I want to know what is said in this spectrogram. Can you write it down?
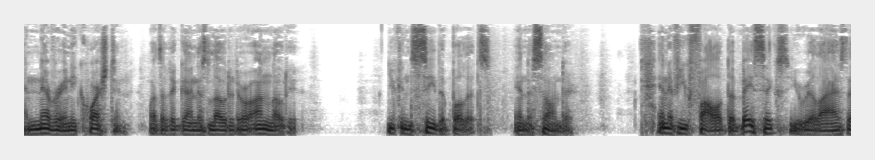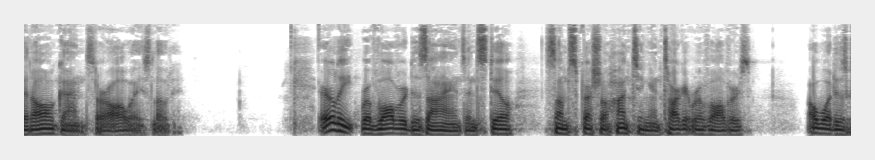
and never any question whether the gun is loaded or unloaded. You can see the bullets in the cylinder. And if you followed the basics, you realize that all guns are always loaded. Early revolver designs and still some special hunting and target revolvers are what is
